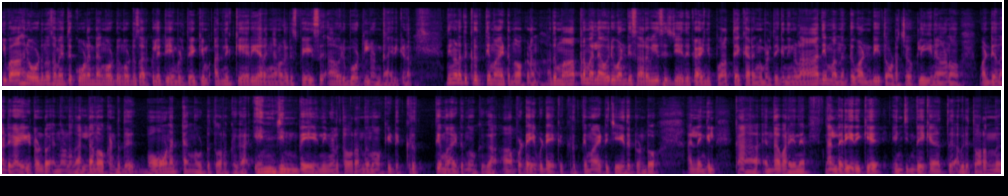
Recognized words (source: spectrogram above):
ഈ വാഹനം ഓടുന്ന സമയത്ത് കൂളന്റ് അങ്ങോട്ടും ഇങ്ങോട്ടും സർക്കുലേറ്റ് ചെയ്യുമ്പോഴത്തേക്കും അതിന് കയറി ഇറങ്ങാനുള്ളൊരു സ്പേസ് ആ ഒരു ബോട്ടിൽ ഉണ്ടായിരിക്കണം. നിങ്ങളത് കൃത്യമായിട്ട് നോക്കണം. അത് മാത്രമല്ല ഒരു വണ്ടി സർവീസ് ചെയ്ത് കഴിഞ്ഞ് പുറത്തേക്ക് ഇറങ്ങുമ്പോഴത്തേക്ക് നിങ്ങൾ ആദ്യം വന്നിട്ട് വണ്ടി തുടച്ചോ ക്ലീൻ ആണോ വണ്ടി നന്നായിട്ട് കഴുകിയിട്ടുണ്ടോ എന്നുള്ളതല്ല നോക്കേണ്ടത്. ബോണറ്റ് അങ്ങോട്ട് തുറക്കുക. എൻജിൻ ബേ നിങ്ങൾ തുറന്ന് നോക്കിയിട്ട് കൃത്യമായിട്ട് നോക്കുക. അവിടെ ഇവിടെയൊക്കെ കൃത്യമായിട്ട് ചെയ്തിട്ടുണ്ടോ? അല്ലെങ്കിൽ എന്താ പറയുന്നത് നല്ല രീതിക്ക് എൻജിൻ ബേക്കകത്ത് അവർ തുറന്ന്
